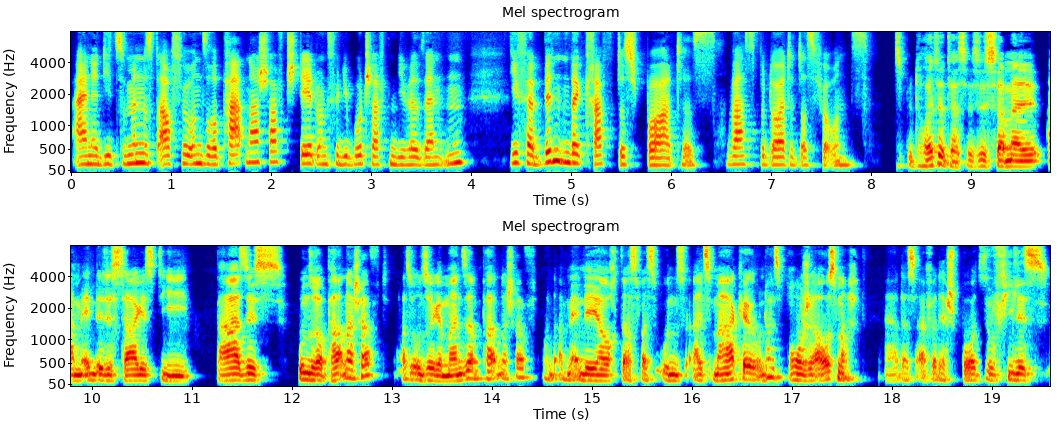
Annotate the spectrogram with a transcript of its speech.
eine, die zumindest auch für unsere Partnerschaft steht und für die Botschaften, die wir senden. Die verbindende Kraft des Sportes. Was bedeutet das für uns? Was bedeutet das? Es ist einmal am Ende des Tages die Basis unserer Partnerschaft, also unserer gemeinsamen Partnerschaft und am Ende ja auch das, was uns als Marke und als Branche ausmacht. Ja, dass einfach der Sport so vieles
